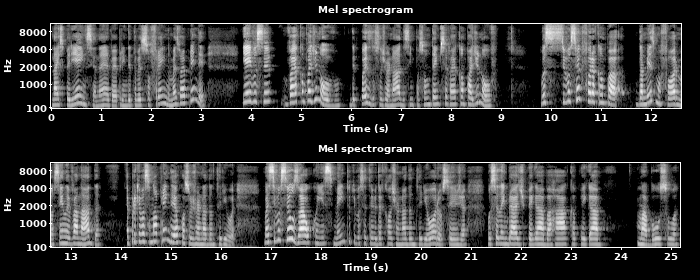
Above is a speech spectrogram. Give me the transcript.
na experiência, né? Vai aprender talvez sofrendo, mas vai aprender. E aí você vai acampar de novo. Depois dessa jornada, assim, passou um tempo, você vai acampar de novo. Se você for acampar da mesma forma, sem levar nada, é porque você não aprendeu com a sua jornada anterior. Mas se você usar o conhecimento que você teve daquela jornada anterior, ou seja, você lembrar de pegar a barraca, pegar uma bússola,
